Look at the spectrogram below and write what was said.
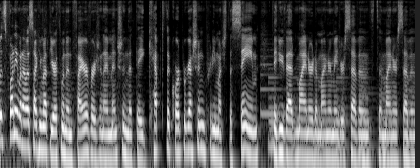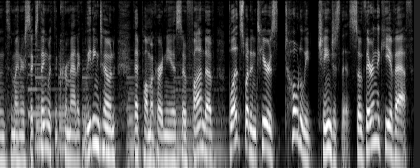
So it's funny when I was talking about the Earth, Wind, and Fire version, I mentioned that they kept the chord progression pretty much the same. They do that minor to minor major seventh to minor seventh to minor sixth thing with the chromatic leading tone that Paul McCartney is so fond of. Blood, Sweat, and Tears totally changes this. So they're in the key of F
